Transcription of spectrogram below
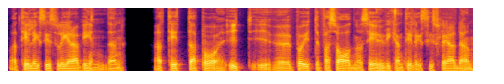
Att tilläggsisolera vinden. Att titta på, yt, på ytterfasaden och se hur vi kan tilläggsisolera den.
